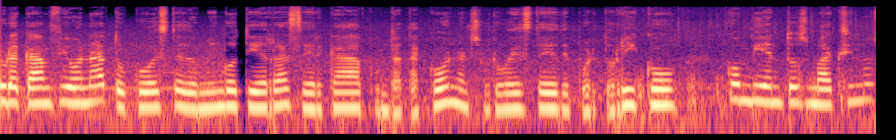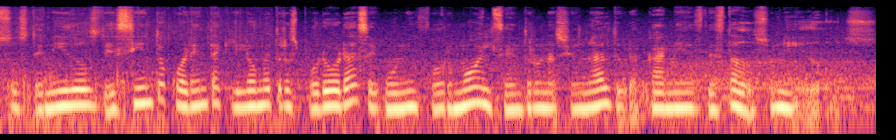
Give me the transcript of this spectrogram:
huracán Fiona tocó este domingo tierra cerca a Punta Tacón, al suroeste de Puerto Rico, con vientos máximos sostenidos de 140 kilómetros por hora, según informó el Centro Nacional de Huracanes de Estados Unidos.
